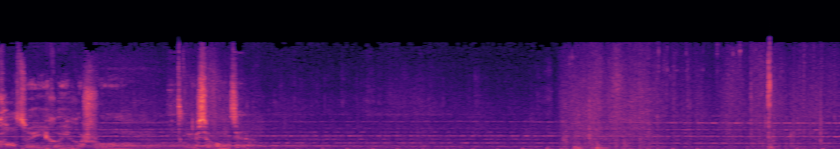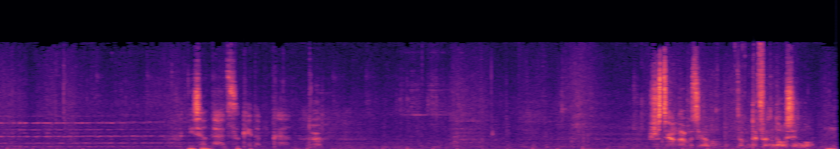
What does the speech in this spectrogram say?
靠嘴一个一个说，有些风险。你想台词给他们看？对，时间来不及了，咱们得分头行动。嗯。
